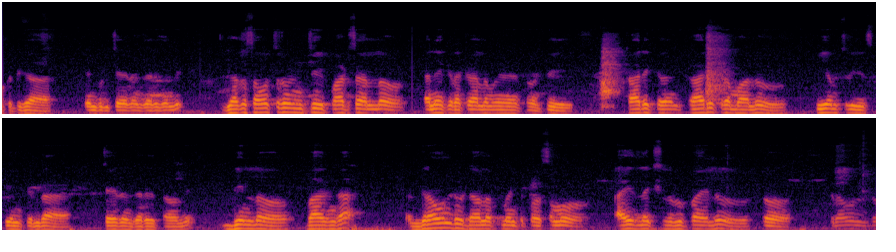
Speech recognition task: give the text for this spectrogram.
ఒకటిగా ఎంపిక చేయడం జరిగింది. గత సంవత్సరం నుంచి పాఠశాలలో అనేక రకాలమైనటువంటి కార్యక్రమ కార్యక్రమాలు పిఎం శ్రీ స్కీమ్ కింద చేయడం జరుగుతూ ఉంది. దీనిలో భాగంగా గ్రౌండ్ డెవలప్మెంట్ కోసము ఐదు లక్షల రూపాయలుతో గ్రౌండ్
